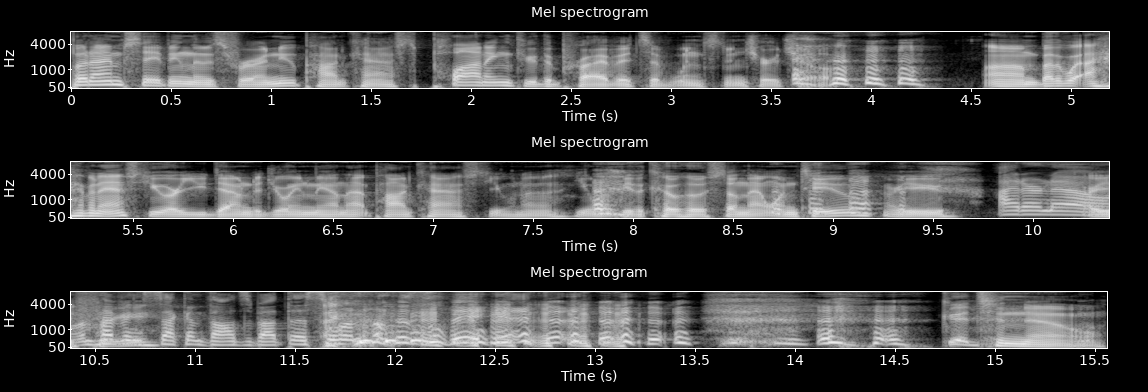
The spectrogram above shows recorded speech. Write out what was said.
but I'm saving those for a new podcast, Plodding Through the Privates of Winston Churchill. um, by the way, I haven't asked you, are you down to join me on that podcast? You wanna you wanna be the co-host on that one too? Are you I don't know. I'm having second thoughts about this one, honestly. good to know?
